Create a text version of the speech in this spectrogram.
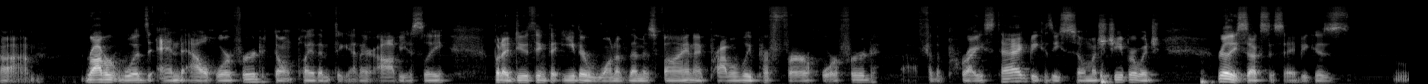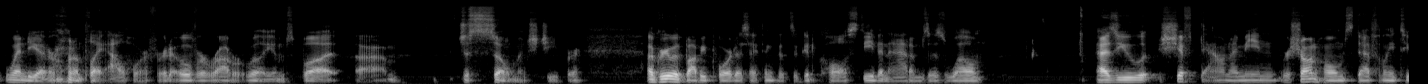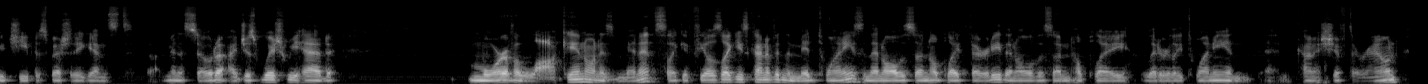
um, Robert Woods and Al Horford. Don't play them together, obviously, but I do think that either one of them is fine. I probably prefer Horford uh, for the price tag because he's so much cheaper, which really sucks to say because when do you ever want to play Al Horford over Robert Williams? But um, just so much cheaper. Agree with Bobby Portis. I think that's a good call. Steven Adams as well as you shift down, I mean, Richaun Holmes definitely too cheap, especially against Minnesota. I just wish we had more of a lock in on his minutes. Like it feels like he's kind of in the mid 20s, and then all of a sudden he'll play 30, then all of a sudden he'll play literally 20 and, and kind of shift around.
